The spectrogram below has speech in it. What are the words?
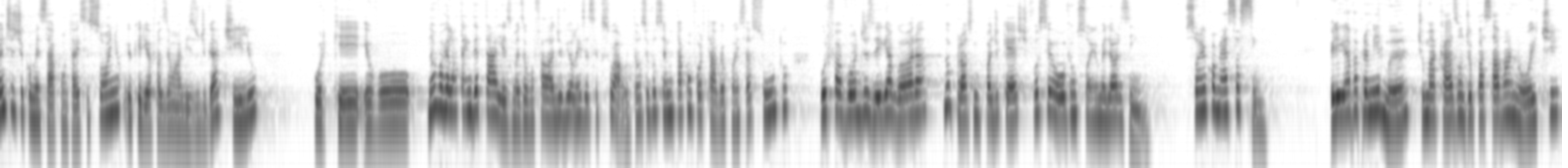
Antes de começar a contar esse sonho, eu queria fazer um aviso de gatilho, porque eu vou não vou relatar em detalhes, mas eu vou falar de violência sexual. Então, se você não está confortável com esse assunto, por favor, desligue agora. No próximo podcast, você ouve um sonho melhorzinho. O sonho começa assim. Eu ligava para minha irmã de uma casa onde eu passava a noite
